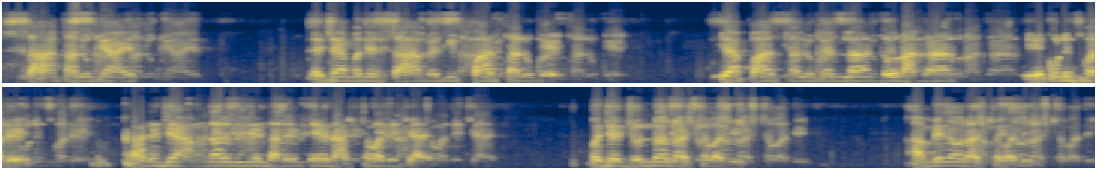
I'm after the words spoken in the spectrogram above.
सहा तालुके आहेत. त्याच्यामध्ये सहा पैकी पाच तालुके या पाच तालुक्यांना दोन हजार एकोणीसमध्ये आणि जे आमदार विजय झाले ते राष्ट्रवादीचे आहेत. म्हणजे जुन्नर राष्ट्रवादी आंबेगाव राष्ट्रवादी राष्ट्रवादी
